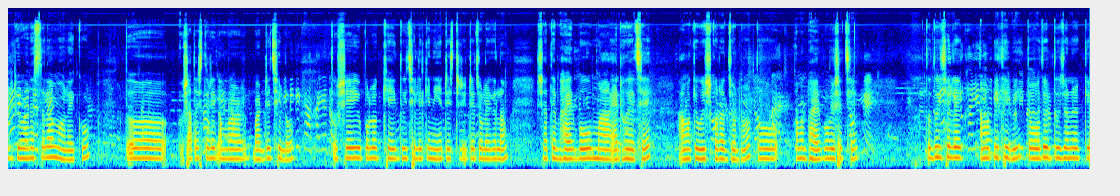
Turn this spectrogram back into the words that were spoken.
এভরিওয়ান, আসসালামু আলাইকুম। তো সাতাশ তারিখ আমার বার্থডে ছিল। তো সেই উপলক্ষেই দুই ছেলেকে নিয়ে টেস্টিরিটে চলে গেলাম। সাথে ভাইয়ের বউ, মা অ্যাড হয়েছে আমাকে উইশ করার জন্য। তো আমার ভাইয়ের বউ এসেছে। তো দুই ছেলে আমার পৃথিবী। তো ওদের দুজনেরকে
